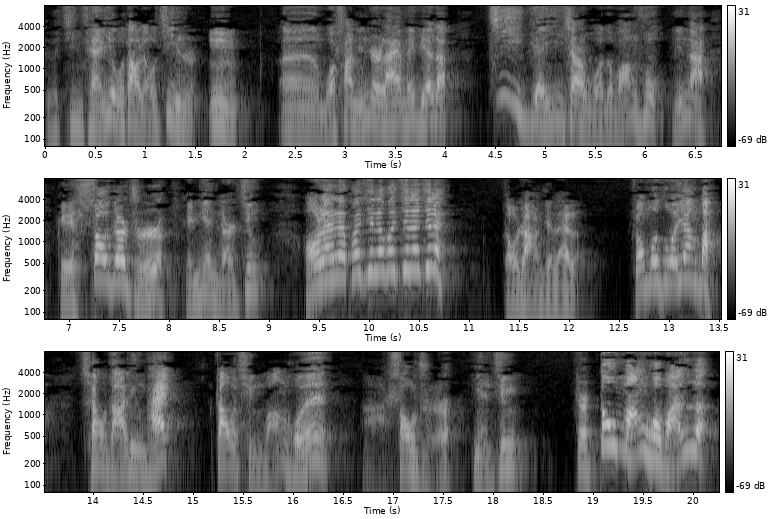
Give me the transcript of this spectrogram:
这个今天又到了忌日，嗯。嗯，我上您这儿来没别的，祭奠一下我的亡父，您呐给烧点纸，给念点经。好，来来，快进来，快进来，进来，都让进来了，装模作样吧，敲打令牌，招请亡魂啊，烧纸念经，这都忙活完了，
